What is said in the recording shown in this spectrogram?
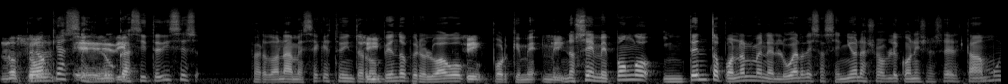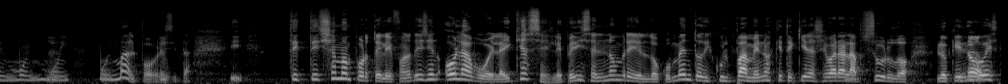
no son... ¿Pero qué haces, eh, Lucas? Si te dices, perdóname, sé que estoy interrumpiendo, pero lo hago porque, me, no sé, me pongo, intento ponerme en el lugar de esa señora, yo hablé con ella ayer, estaba muy, muy, muy, muy mal, pobrecita. Y te, llaman por teléfono, te dicen, hola abuela, ¿y qué haces? ¿Le pedís el nombre y el documento? Disculpame, no es que te quiera llevar al absurdo. Lo que digo es,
